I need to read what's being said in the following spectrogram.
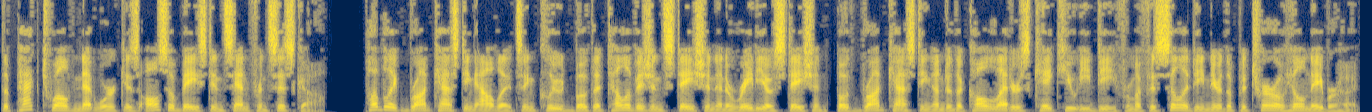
The Pac-12 network is also based in San Francisco. Public broadcasting outlets include both a television station and a radio station, both broadcasting under the call letters KQED from a facility near the Potrero Hill neighborhood.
